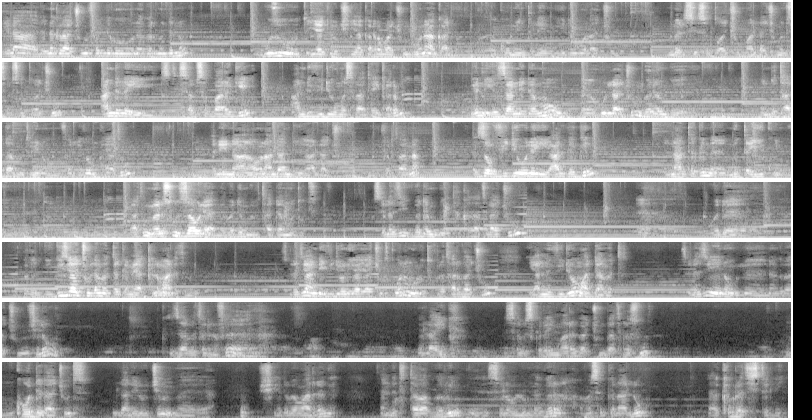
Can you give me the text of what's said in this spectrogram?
ሌላ ልነግራችሁ የምፈልገው ነገር ምንድን ነው፣ ብዙ ጥያቄዎች እያቀረባችሁ እንደሆነ አውቃለሁ። comment ላይ እየደወላችሁ መልስ የሰጧችሁም አላችሁ፣ መልስ ያልሰጧችሁ አንድ ላይ ሰብሰብ አድርጌ አንድ ቪዲዮ መስራት አይቀርም። ግን የዛኔ ደግሞ ሁላችሁም በደንብ እንድታዳምጡኝ ነው የምፈልገው። ምክንያቱም እኔ አሁን አንዳንድ አላችሁ ይቅርታና እዛው ቪዲዮ ላይ አለ፣ ግን እናንተ ግን የምትጠይቁኝ ምክንያቱም መልሱ እዛው ላይ አለ፣ በደንብ ብታዳምጡት። ስለዚህ በደንብ ተከታትላችሁ ወደ ጊዜያችሁን ለመጠቀም ያክል ማለት ነው። ስለዚህ አንድ ቪዲዮን እያያችሁት ከሆነ ሙሉ ትኩረት አድርጋችሁ ያንን ቪዲዮ ማዳመጥ። ስለዚህ ይህ ነው ልነግራችሁ የምችለው። ከዛ በተረፈ like፣ subscribe ማድረጉ እንዳትረሱ። ከወደዳችሁት ለሌሎችም ሼር በማድረግ እንድትተባበሩኝ ስለ ሁሉም ነገር አመሰግናለሁ። ክብረት ይስጥልኝ።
